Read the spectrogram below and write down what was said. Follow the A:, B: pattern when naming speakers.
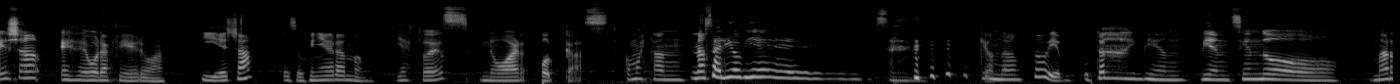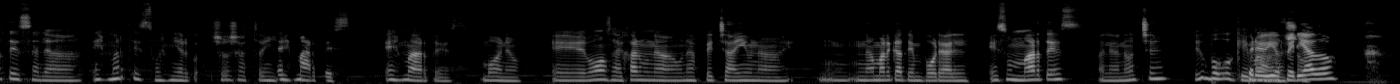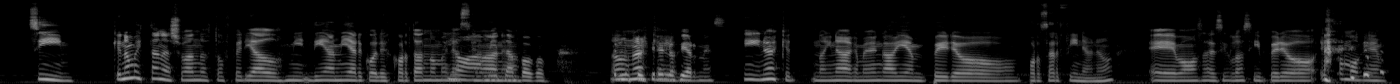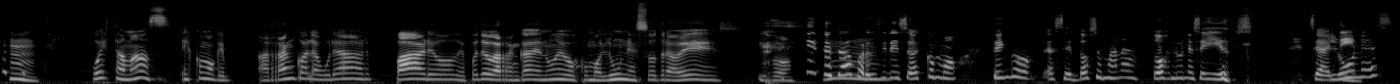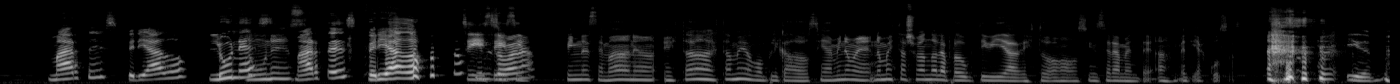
A: Ella es Débora Figueroa
B: Y ella es Eugenia Grandón.
A: y esto es Noir Podcast. ¿Cómo están?
B: No salió bien.
A: ¿Qué onda?
B: Todo bien. ¿Usted?
A: Ay, bien, bien. Siendo martes a la... ¿Es martes o es miércoles? Yo ya estoy...
B: Es martes.
A: Es martes. Bueno, eh, vamos a dejar una, una fecha ahí, una, una marca temporal. Es un martes a la noche. Estoy un poco quemada.
B: Previo
A: yo.
B: feriado.
A: Sí, que no me están ayudando estos feriados mi- día miércoles, cortándome la
B: No,
A: semana.
B: a mí tampoco.
A: No, no es que-
B: los viernes.
A: Sí, no es que no hay nada que me venga bien, pero por ser fina, ¿no? Eh, vamos a decirlo así, pero es como que hmm, cuesta más. Es como que arranco a laburar, paro, después tengo que arrancar de nuevo, es como lunes otra vez. Tipo,
B: Te estaba por
A: mm,
B: decir eso. Es como, tengo hace dos semanas dos lunes seguidos. O sea, lunes, martes, feriado, lunes,
A: Lunes.
B: martes, feriado.
A: Sí,
B: fin de
A: sí,
B: semana.
A: sí. Fin de semana. Está, está medio complicado. Sí, a mí no me, no me está ayudando la productividad esto, sinceramente. Ah, metí excusas.
B: Idem.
